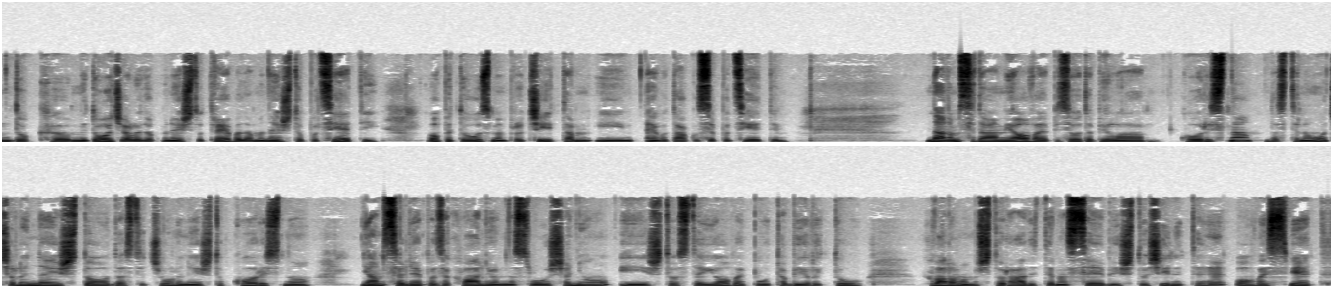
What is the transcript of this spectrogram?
dok e, mi dođe ili dok mi nešto treba da me nešto podsjeti, opet to uzmem, pročitam i evo tako se podsjetim. Nadam se da vam je ova epizoda bila korisna, da ste naučili nešto, da ste čuli nešto korisno. Ja vam se lijepo zahvaljujem na slušanju i što ste i ovaj puta bili tu. Hvala vam što radite na sebi, što činite ovaj svijet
